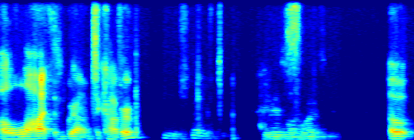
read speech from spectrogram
a lot of ground to cover. Oh,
